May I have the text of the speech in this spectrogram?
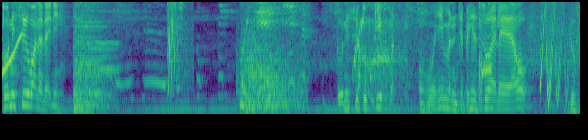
ตัวนี้ซื้อว่าอะไรนี่ ตัวนี้ซื้อกุ๊บกิ๊บมันโอ้โหนี่มันจะไปเห็นช่วยแล้ว ดูเฟ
